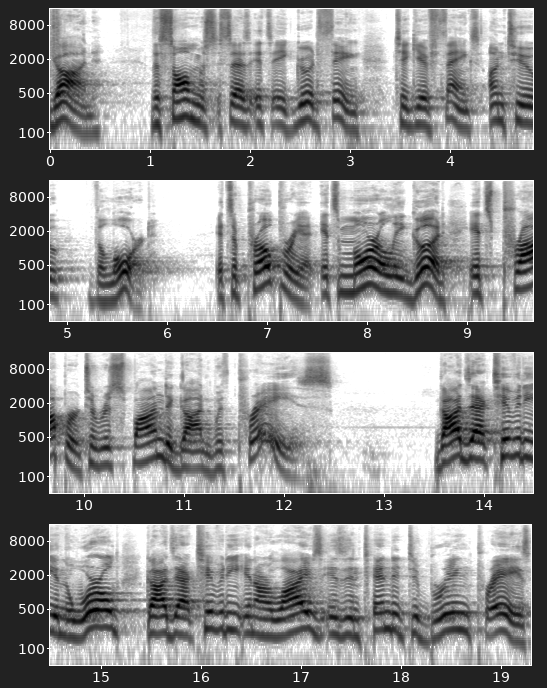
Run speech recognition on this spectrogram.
God. The psalmist says it's a good thing to give thanks unto the Lord. It's appropriate, it's morally good, it's proper to respond to God with praise. God's activity in the world, God's activity in our lives is intended to bring praise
